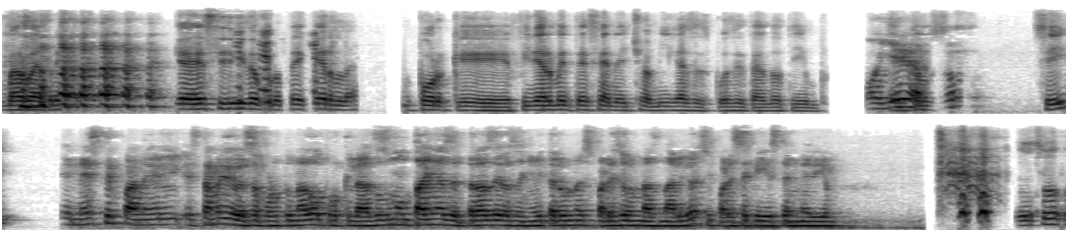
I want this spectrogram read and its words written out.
Bárbara Rey, que ha decidido protegerla porque finalmente se han hecho amigas después de tanto tiempo. Oye, Entonces- ¿Sí? En este panel está medio desafortunado porque las dos montañas detrás de la señorita Lunes parecen unas nalgas y parece que ella está en medio. Eso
